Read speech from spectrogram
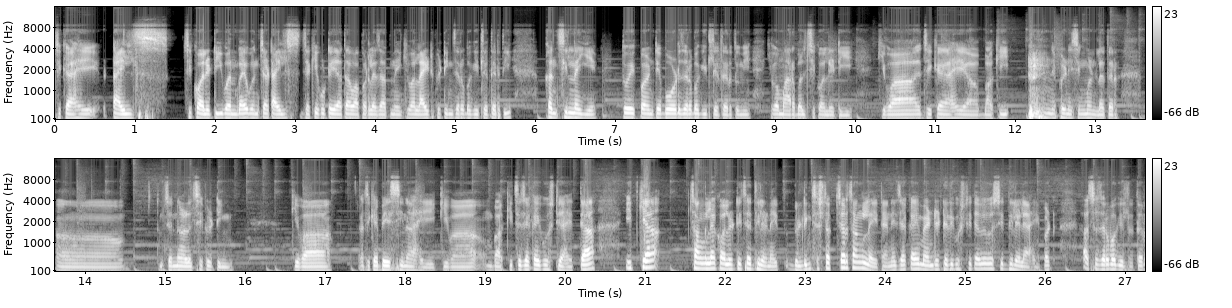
जे काय आहे टाईल्सची क्वालिटी वन बाय वनच्या टाईल्स ज्या की कुठे आता वापरल्या जात नाही किंवा लाइट फिटिंग जर बघितलं तर ती कन्सील नाही आहे तो एक पॉईंट आहे. बोर्ड जर बघितले तर तुम्ही किंवा मार्बलची क्वालिटी किंवा जे काय आहे बाकी फिनिशिंग म्हटलं तर तुमचे नळची फिटिंग किंवा जे काही बेसिन आहे किंवा बाकीच्या ज्या काही गोष्टी आहेत त्या इतक्या चांगल्या क्वालिटीच्या दिल्या नाहीत. बिल्डिंगचं स्ट्रक्चर चांगलं आहे. त्याने ज्या काही मॅन्डेटरी गोष्टी त्या व्यवस्थित दिलेल्या आहे बट असं जर बघितलं तर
